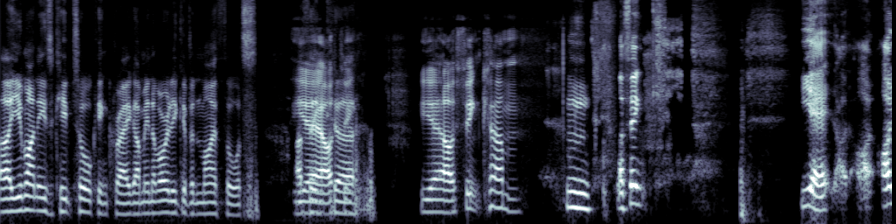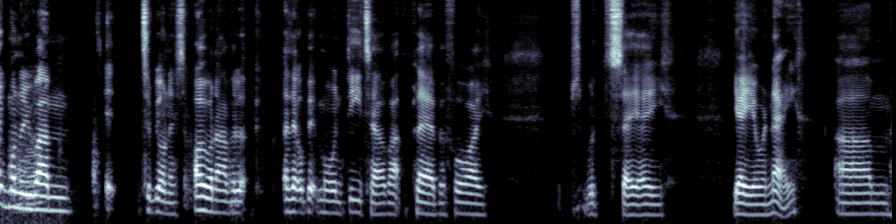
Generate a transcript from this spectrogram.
Uh, you might need to keep talking, Craig. I mean, I've already given my thoughts. I yeah, think, I uh... think. Yeah, I think. Um, mm, I think. Yeah, I, I, I want to. Um, it, to be honest, I want to have a look a little bit more in detail about the player before I would say a yay or a nay. Um,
